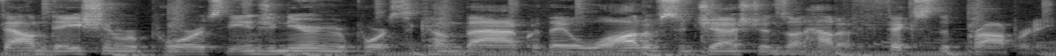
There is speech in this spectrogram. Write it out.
foundation reports, the engineering reports to come back with a lot of suggestions on how to fix the property.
